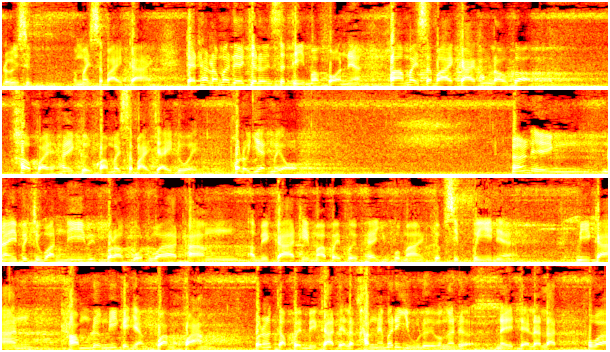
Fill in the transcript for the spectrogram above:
เรารู้สึกไม่สบายกาย แต่ถ้าเราไม่ได้เจริญสติมาก่อนเนี่ย ความไม่สบายกายของเราก็ เข้าไปให้เกิดความไม่สบายใจด้วย เพราะเราแยกไม่ออกนั้นเองในปัจจุบันนี้ปรากฏว่าทางอเมริกาที่มาไปเผยแพร่อยู่ประมาณเกือบสิบปีเนี่ยมีการทำเรื่องนี้กันอย่างกว้างขวาง เพราะนั้นกลับไปอเมริกาแต่ละครั้งเนี่ยไม่ได้อยู่เลยว่างั้นเถอะในแต่ละรัฐ เพราะว่า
